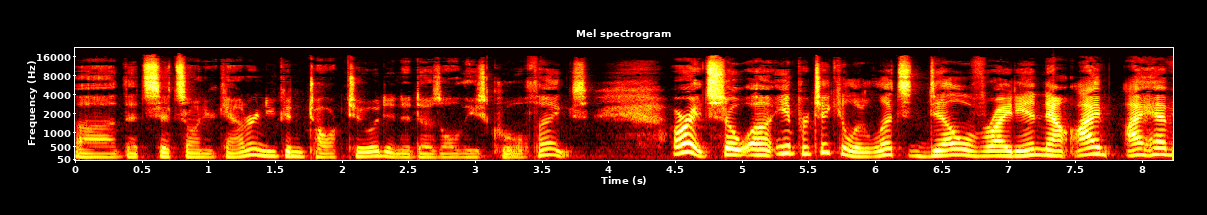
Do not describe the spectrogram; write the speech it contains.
Uh, that sits on your counter, and you can talk to it, and it does all these cool things. All right, so uh, in particular, let's delve right in. Now, I I have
